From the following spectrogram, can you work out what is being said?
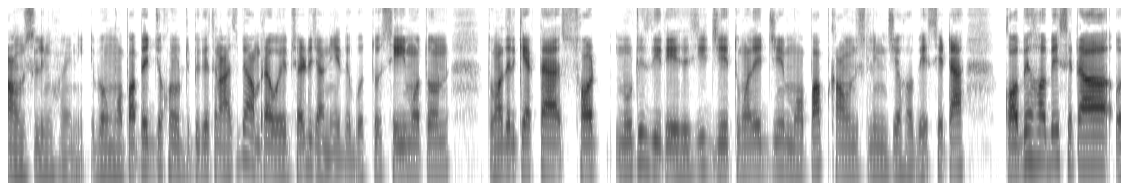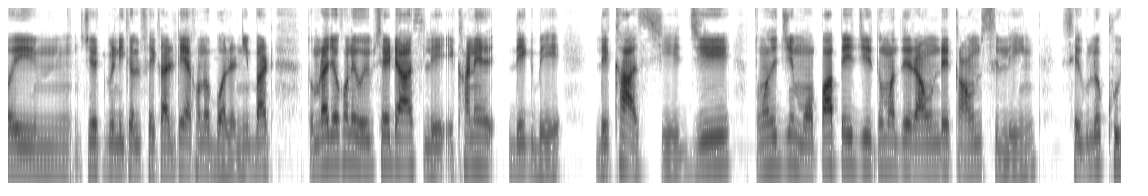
কাউন্সেলিং হয়নি। এবং মপআপের যখন নোটিফিকেশান আসবে, আমরা ওয়েবসাইটে জানিয়ে দেবো। তো সেই মতন তোমাদেরকে একটা শর্ট নোটিশ দিতে এসেছি যে, তোমাদের যে মপআপ কাউন্সেলিং যে হবে, সেটা কবে হবে সেটা ওই স্টেট মেডিকেল ফ্যাকাল্টি এখনও বলেনি। বাট তোমরা যখন এই ওয়েবসাইটে আসলে, এখানে দেখবে, লেখা আসছে যে, তোমাদের যে মপআপে যে তোমাদের রাউন্ডে কাউন্সিলিং সেগুলো খুব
